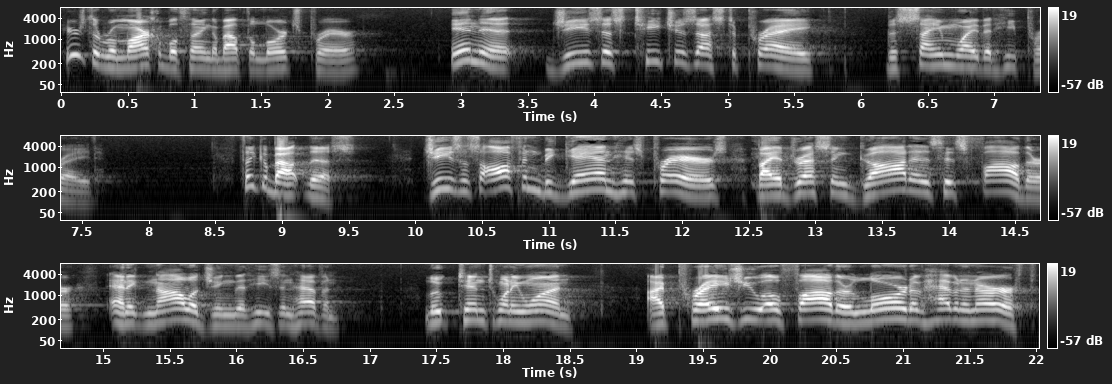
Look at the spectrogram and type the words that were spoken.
Here's the remarkable thing about the Lord's Prayer in it, Jesus teaches us to pray the same way that he prayed. Think about this. Jesus often began his prayers by addressing God as his Father and acknowledging that he's in heaven. Luke 10 21, I praise you, O Father, Lord of heaven and earth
